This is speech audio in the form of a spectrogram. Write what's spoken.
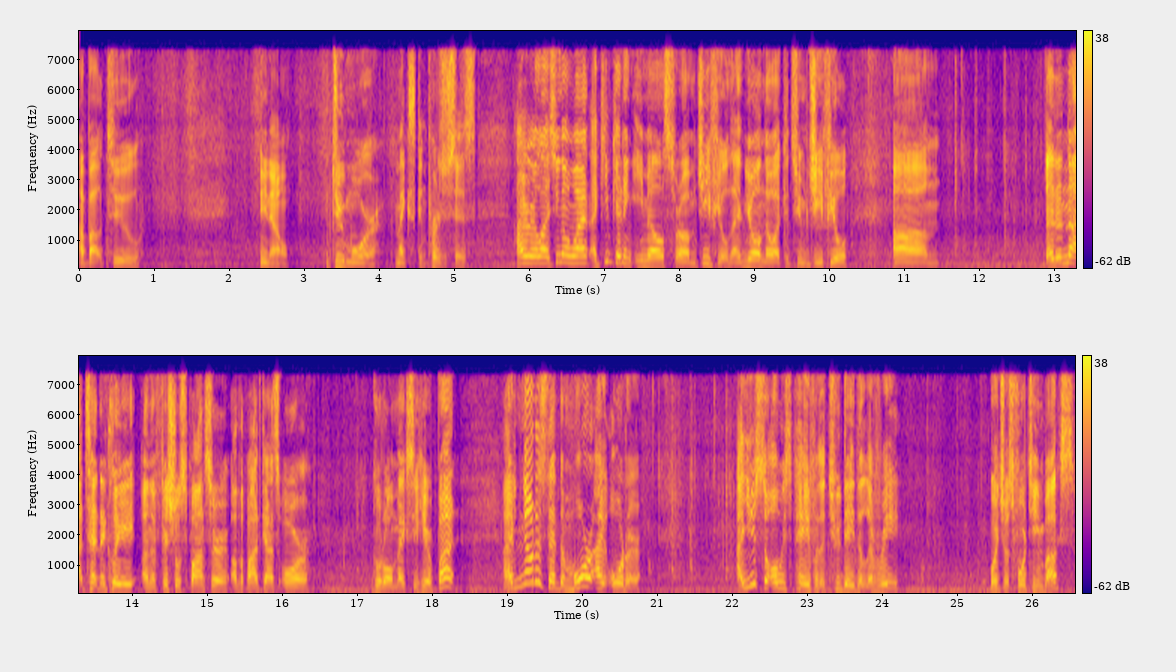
about to, you know, do more Mexican purchases, I realized, you know what? I keep getting emails from G Fuel, and you all know I consume G Fuel. Um, they're not technically an official sponsor of the podcast or good old Mexi here, but I've noticed that the more I order, I used to always pay for the two day delivery, which was 14 bucks.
